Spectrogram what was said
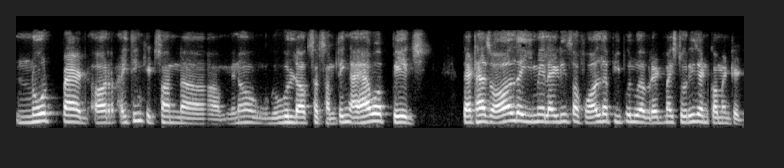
notepad or i think it's on uh, you know google docs or something i have a page that has all the email ids of all the people who have read my stories and commented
